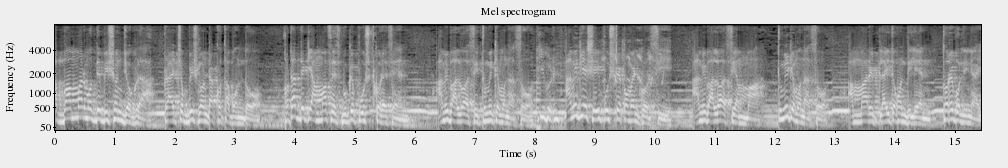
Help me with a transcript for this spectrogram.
আব্বা আম্মার মধ্যে ভীষণ ঝগড়া। প্রায় চব্বিশ ঘণ্টা কথা বন্ধ। হঠাৎ দেখি আম্মা ফেসবুকে পোস্ট করেছেন। আমি ভালো আছি তুমি কেমন আছো? আমি গিয়ে সেই পোস্টে কমেন্ট করছি। আমি ভালো আছি আম্মা তুমি কেমন আছো? আম্মা রিপ্লাই তখন দিলেন তোরে বলি নাই।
